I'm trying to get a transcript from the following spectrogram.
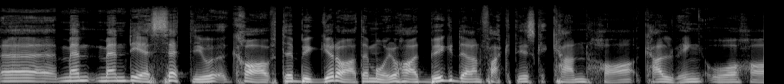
eh, men, men det setter jo krav til bygget, da. At en må jo ha et bygg der en faktisk kan ha kalving og ha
